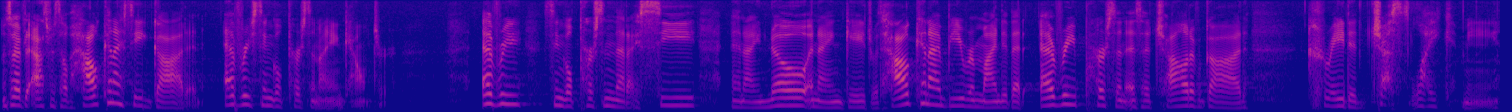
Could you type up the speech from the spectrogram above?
And so I have to ask myself, how can I see God in every single person I encounter? Every single person that I see and I know and I engage with. How can I be reminded that every person is a child of God created just like me.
